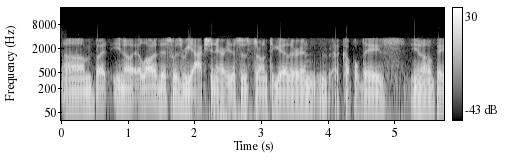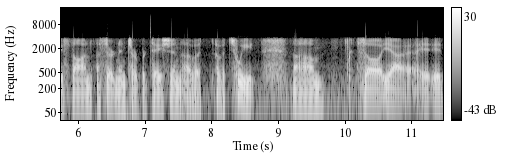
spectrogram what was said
um, but you know, a lot of this was reactionary. This was thrown together in a couple days, you know, based on a certain interpretation of a of a tweet. Um, so yeah, it, it,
